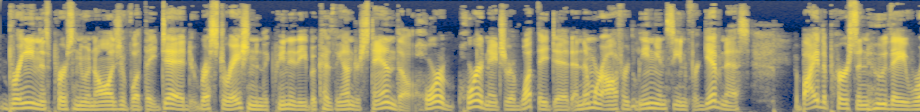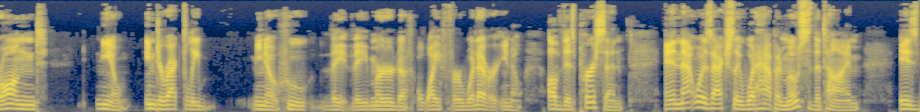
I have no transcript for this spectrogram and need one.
bringing this person to a knowledge of what they did, restoration in the community because they understand the horrid nature of what they did, and then were offered leniency and forgiveness by the person who they wronged, you know, indirectly you know who they they murdered a, a wife or whatever you know of this person. And that was actually what happened most of the time is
